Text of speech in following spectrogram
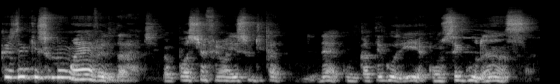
Quer dizer que isso não é verdade. Eu posso te afirmar isso de, né, com categoria, com segurança.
